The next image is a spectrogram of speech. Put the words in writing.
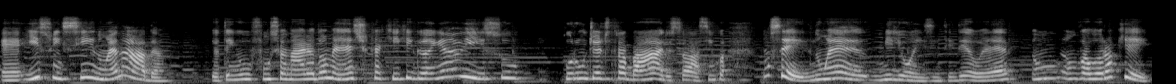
É, isso em si não é nada, eu tenho funcionária doméstica aqui que ganha isso por um dia de trabalho, sei lá, cinco. Não sei, não é milhões, entendeu? É um, é um valor ok.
